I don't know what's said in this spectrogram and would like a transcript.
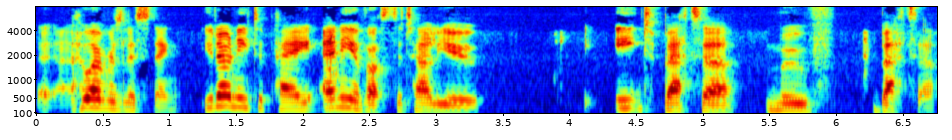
uh, whoever's listening. You don't need to pay any of us to tell you eat better, move better,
